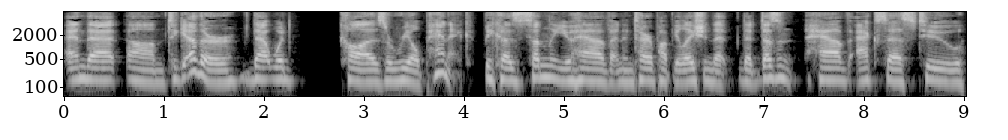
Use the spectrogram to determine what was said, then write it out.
And that, um, together that would cause a real panic because suddenly you have an entire population that, that doesn't have access to,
